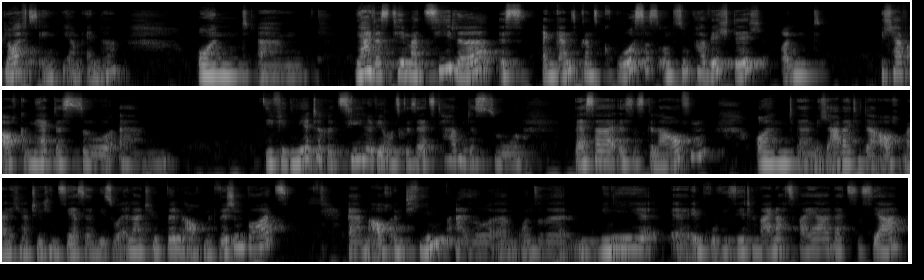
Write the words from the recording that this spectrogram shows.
läuft es irgendwie am Ende. Und ähm, ja, das Thema Ziele ist ein ganz, ganz großes und super wichtig. Und ich habe auch gemerkt, dass so ähm, definiertere Ziele wir uns gesetzt haben, desto besser ist es gelaufen. Und ähm, ich arbeite da auch, weil ich natürlich ein sehr, sehr visueller Typ bin, auch mit Vision Boards, ähm, auch im Team. Also ähm, unsere mini äh, improvisierte Weihnachtsfeier letztes Jahr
